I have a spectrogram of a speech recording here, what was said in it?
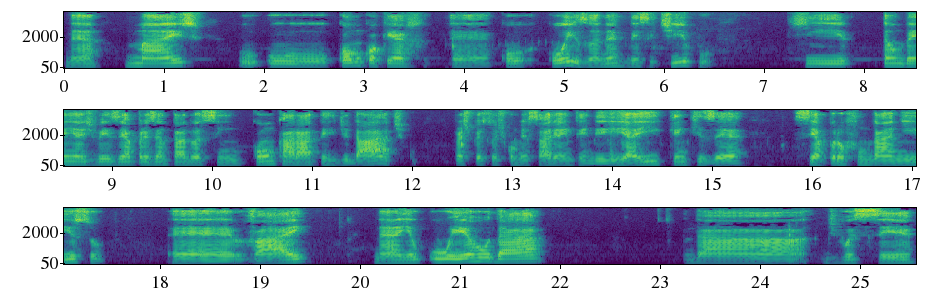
né? Mas o, o como qualquer é, co coisa, né, desse tipo que também às vezes é apresentado assim com caráter didático, para as pessoas começarem a entender. E aí, quem quiser se aprofundar nisso, é, vai. Né? E o erro da, da, de você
